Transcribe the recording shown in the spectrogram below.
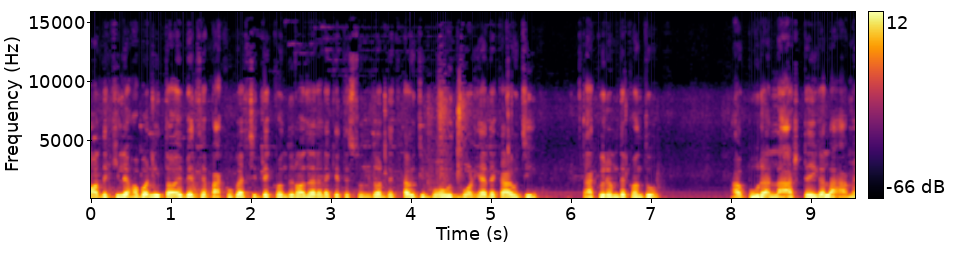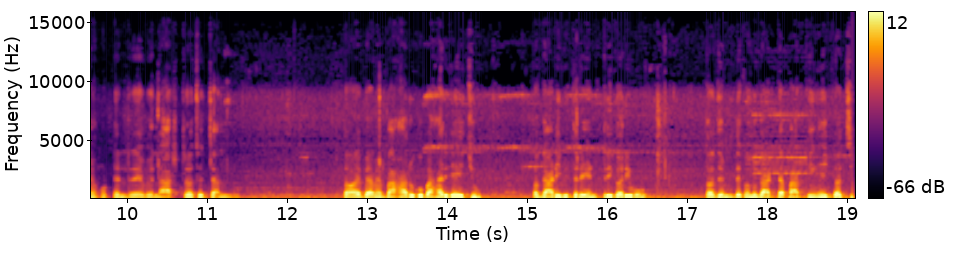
ନ ଦେଖିଲେ ହେବନି ତ ଏବେ ସେ ପାଖକୁ ଆସି ଦେଖନ୍ତୁ ନଜାରାଟା କେତେ ସୁନ୍ଦର ଦେଖାହେଉଛି ବହୁତ ବଢ଼ିଆ ଦେଖାହେଉଛି ଆକ୍ୱେରିୟମ୍ ଦେଖନ୍ତୁ ଆଉ ପୁରା ଲାଷ୍ଟ ହେଇଗଲା ଆମେ ହୋଟେଲରେ ଏବେ ଲାଷ୍ଟରେ ଅଛେ ଚାଲିଲୁ ତ ଏବେ ଆମେ ବାହାରକୁ ବାହାରି ଯାଇଛୁ ତ ଗାଡ଼ି ଭିତରେ ଏଣ୍ଟ୍ରି କରିବୁ ତ ଯେମିତି ଦେଖନ୍ତୁ ଗାଡ଼ିଟା ପାର୍କିଂ ହେଇକି ଅଛି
